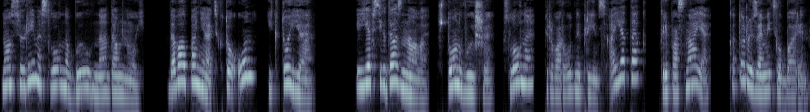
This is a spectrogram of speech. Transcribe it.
Но он все время словно был надо мной. Давал понять, кто он и кто я. И я всегда знала, что он выше, словно первородный принц, а я так, крепостная, которую заметил барин.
